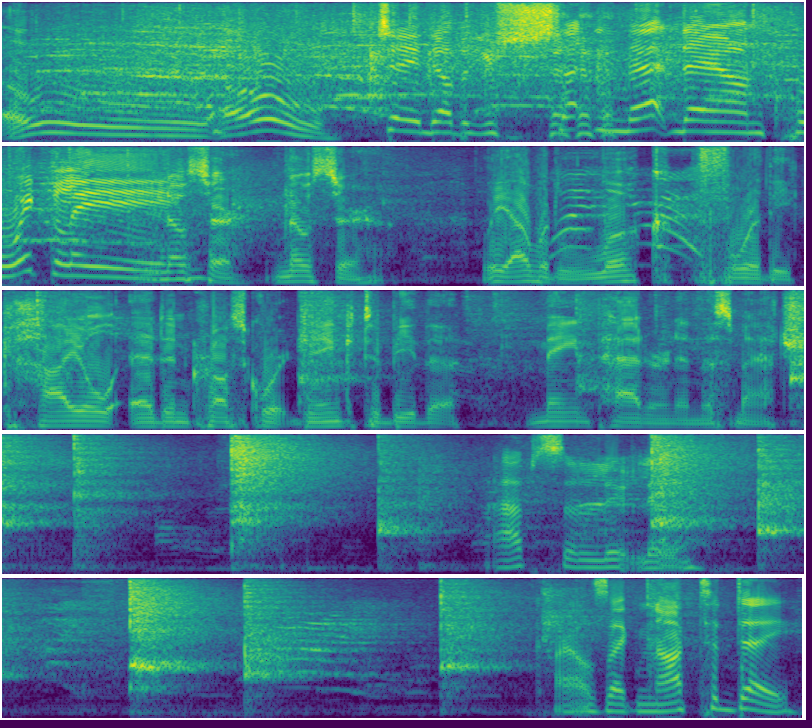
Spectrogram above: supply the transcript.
Oh, JW shutting that down quickly. No, sir. No, sir. Lee, I would look for the Kyle Eden cross court dink to be the main pattern in this match. Absolutely. Kyle's like, not today.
